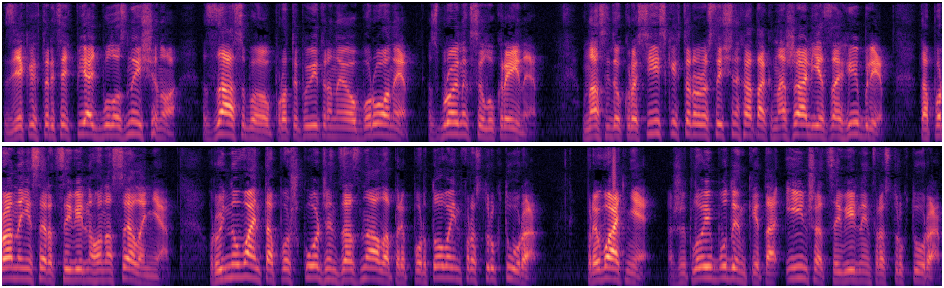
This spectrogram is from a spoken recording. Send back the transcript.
з яких 35 було знищено засобами протиповітряної оборони Збройних сил України. Внаслідок російських терористичних атак, на жаль, є загиблі та поранені серед цивільного населення. Руйнувань та пошкоджень зазнала припортова інфраструктура, приватні житлові будинки та інша цивільна інфраструктура.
